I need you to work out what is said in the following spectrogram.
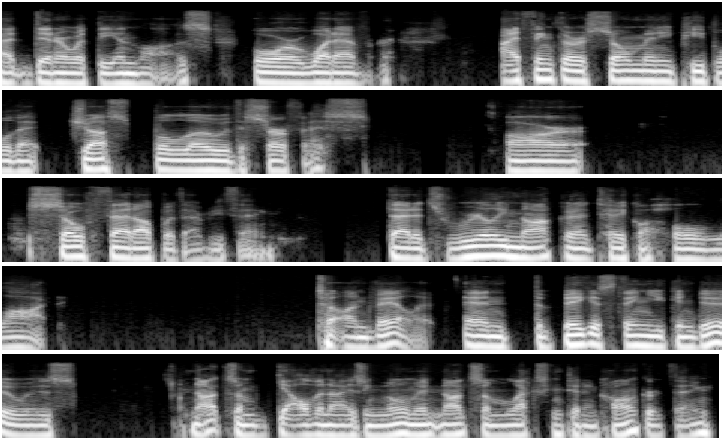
at dinner with the in-laws or whatever. I think there are so many people that just below the surface are so fed up with everything that it's really not going to take a whole lot to unveil it. And the biggest thing you can do is not some galvanizing moment, not some Lexington and Concord thing.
